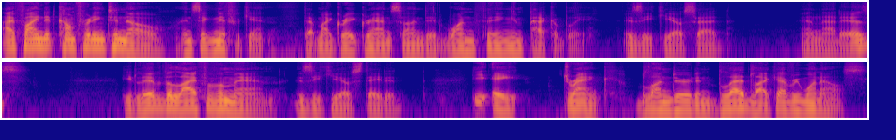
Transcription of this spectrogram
I find it comforting to know and significant that my great grandson did one thing impeccably, Ezekiel said. And that is? He lived the life of a man, Ezekiel stated. He ate, drank, blundered, and bled like everyone else.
